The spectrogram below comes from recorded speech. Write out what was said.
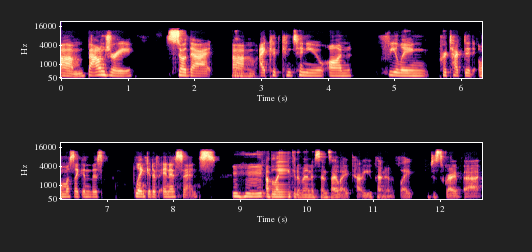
um, boundary so that um. I could continue on feeling protected, almost like in this blanket of innocence. Mm-hmm. A blanket of innocence. I like how you kind of like describe that,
